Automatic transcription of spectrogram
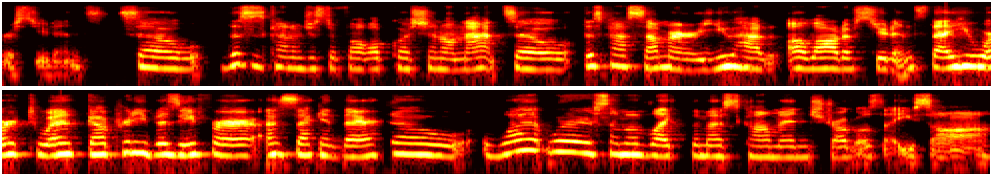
for students. So, this is kind of just a follow up question on that. So, this past summer, you had a lot of students that you worked with, got pretty busy for a second there. So, what were some of like the most common struggles that you saw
